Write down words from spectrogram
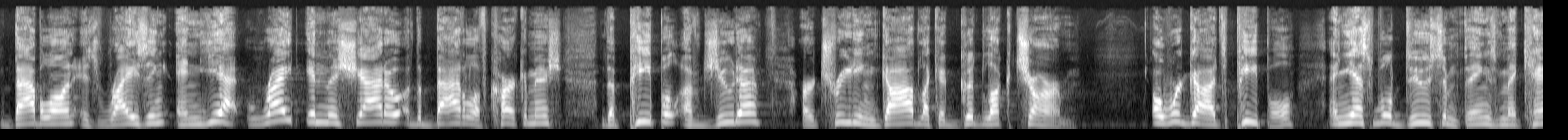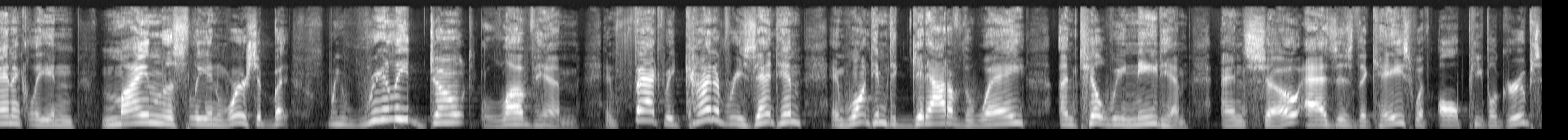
Babylon is rising, and yet, right in the shadow of the Battle of Carchemish, the people of Judah are treating God like a good luck charm. Oh, we're God's people, and yes, we'll do some things mechanically and mindlessly in worship, but we really don't love him. In fact, we kind of resent him and want him to get out of the way until we need him. And so, as is the case with all people groups,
